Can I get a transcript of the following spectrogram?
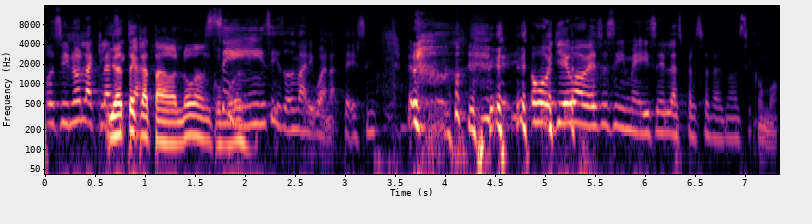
o si no, la clásica. ya te catalogan como... Sí, sí, sos marihuana, te dicen. Pero, o llego a veces y me dicen las personas, ¿no? Así como,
